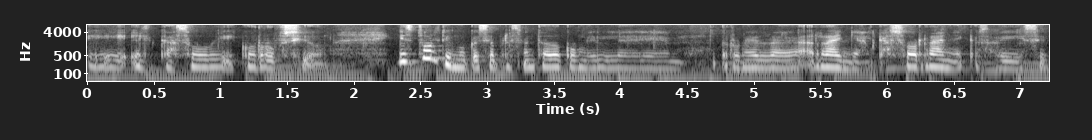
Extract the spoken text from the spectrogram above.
eh, el caso de corrupción. Y esto último que se ha presentado con el eh, coronel Raña, el caso Raña, que se dice,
